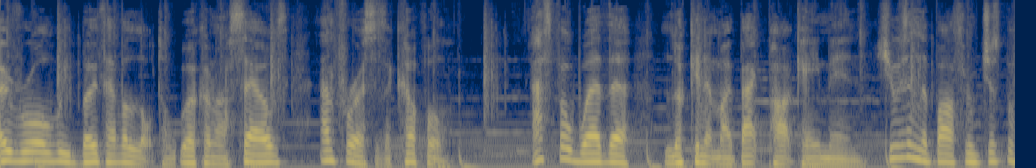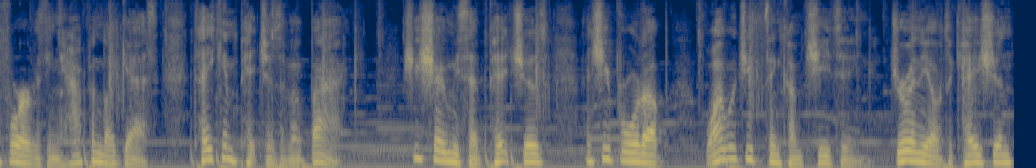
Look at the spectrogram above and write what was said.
Overall, we both have a lot to work on ourselves and for us as a couple. As for where the looking at my back part came in, she was in the bathroom just before everything happened, I guess, taking pictures of her back. She showed me said pictures and she brought up, Why would you think I'm cheating? during the altercation,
